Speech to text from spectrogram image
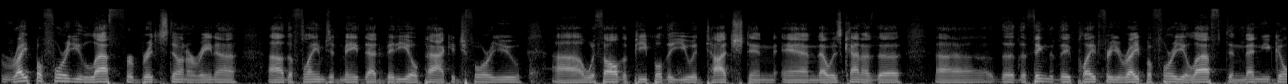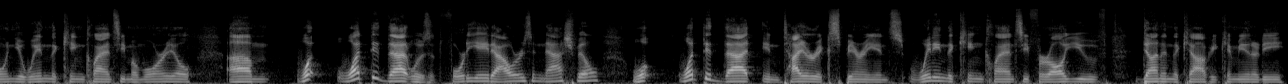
right before you left for Bridgestone Arena, uh, the Flames had made that video package for you uh, with all the people that you had touched, and, and that was kind of the, uh, the the thing that they played for you right before you left, and then you go and you win the King Clancy Memorial. Um, what what did that was it 48 hours in Nashville? What What did that entire experience, winning the King Clancy for all you've done in the Calgary community,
